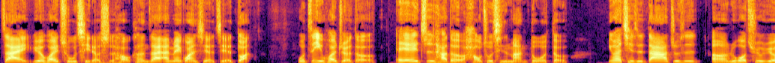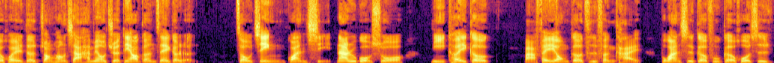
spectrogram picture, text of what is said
在约会初期的时候，可能在暧昧关系的阶段，我自己会觉得 AA 制它的好处其实蛮多的，因为其实大家就是呃，如果去约会的状况下还没有决定要跟这个人走进关系，那如果说你可以各把费用各自分开，不管是各付各，或者是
